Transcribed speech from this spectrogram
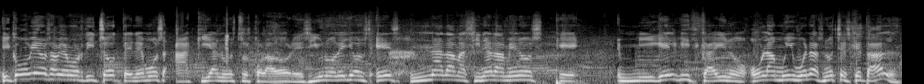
Y como bien os habíamos dicho, tenemos aquí a nuestros coladores y uno de ellos es nada más y nada menos que Miguel Vizcaíno. Hola, muy buenas noches, ¿qué tal?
